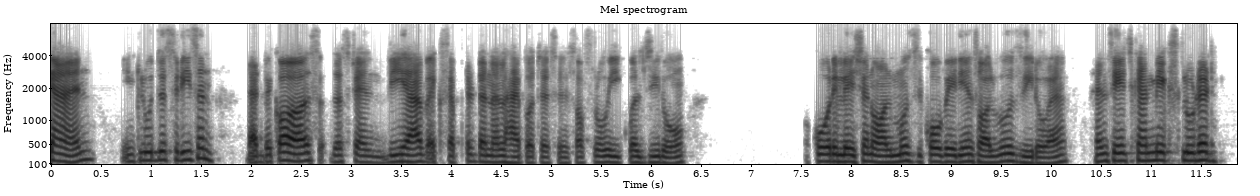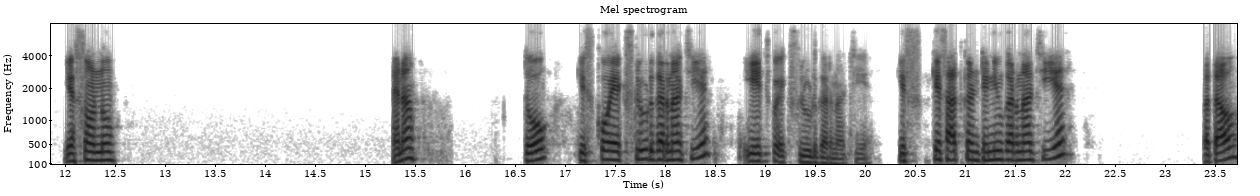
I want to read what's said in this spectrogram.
can include this reason that because the strength we have accepted the null hypothesis of rho equals zero correlation almost covariance almost zero है hence age can be excluded yes or no है ना तो किसको एक्सक्लूड करना चाहिए एज को एक्सक्लूड करना चाहिए किसके साथ कंटिन्यू करना चाहिए बताओ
